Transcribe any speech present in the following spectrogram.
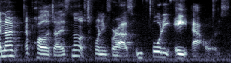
and I apologize, not 24 hours, in 48 hours.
